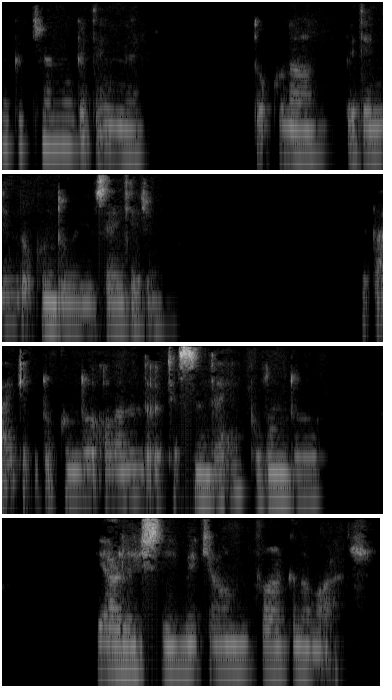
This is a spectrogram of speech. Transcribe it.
ve bütün bedenini dokunan, bedeninin dokunduğu yüzeylerin ve belki bu dokunduğu alanın da ötesinde bulunduğu yerleştiği mekanın farkına var.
